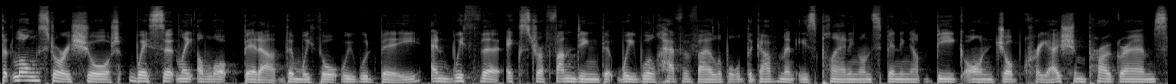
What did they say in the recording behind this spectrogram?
But long story short, we're certainly a lot better than we thought we would be. And with the extra funding that we will have available, the government is planning on spending up big on job creation programs.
